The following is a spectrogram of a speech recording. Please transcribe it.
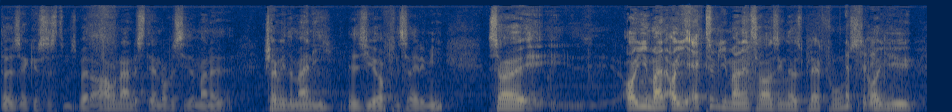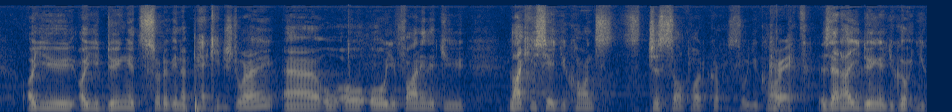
those ecosystems. But I want to understand, obviously, the money. Show me the money, as you often say to me. So, are you mon- are you actively monetizing those platforms? Absolutely. Are you are you are you doing it sort of in a packaged way, uh, or, or, or are you finding that you, like you said, you can't s- just sell podcasts, or you can't? Correct. Is that how you're doing it? You got you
